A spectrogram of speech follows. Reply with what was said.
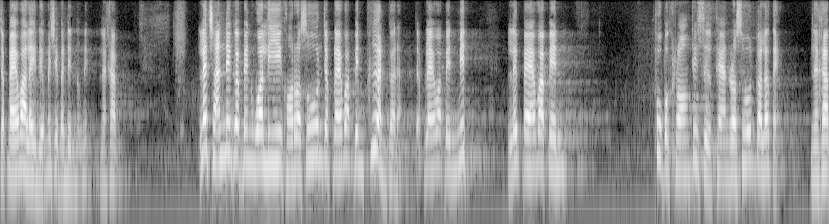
จะแปลว่าอะไรเดี๋ยวไม่ใช่ประเด็นตรงนี้นะครับ และฉันเนี่ยก็เป็นวลีของรอซูล จะแปลว่าเป็นเพื่อนก็ได้จะแปลว่าเป็นมิตร หรือแปลว่าเป็นผู้ปกครองที่สืบแทนรอซูลก็แล้วแต่นะครับ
